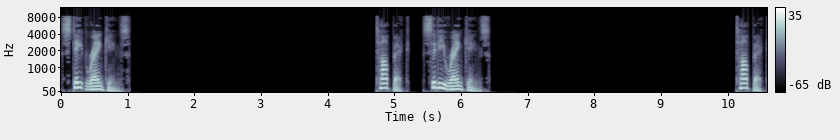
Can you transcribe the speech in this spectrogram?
State rankings. Topic: City rankings. Topic:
